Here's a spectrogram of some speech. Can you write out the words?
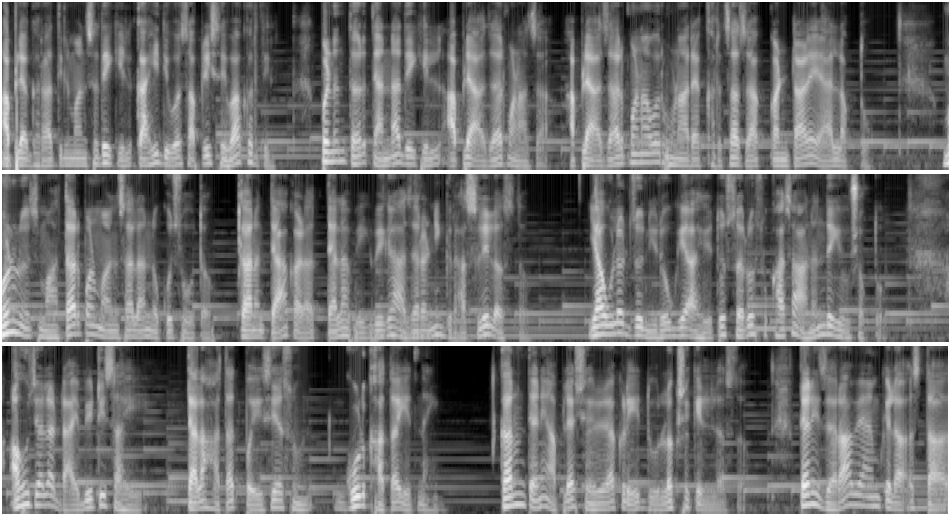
आपल्या घरातील माणसं देखील काही दिवस आपली सेवा करतील पण नंतर त्यांना देखील आपल्या आजारपणाचा आपल्या आजारपणावर होणाऱ्या खर्चाचा कंटाळा यायला लागतो. म्हणूनच म्हातारपण माणसाला नकोस होतं. कारण त्या काळात त्याला वेगवेगळ्या आजारांनी ग्रासलेलं असतं. या उलट जो निरोगी आहे तो सर्व सुखाचा आनंद घेऊ शकतो. अहो ज्याला डायबिटीस आहे त्याला हातात पैसे असून गोड खाता येत नाही. कारण त्याने आपल्या शरीराकडे दुर्लक्ष केलेलं असतं. त्याने जरा व्यायाम केला असता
